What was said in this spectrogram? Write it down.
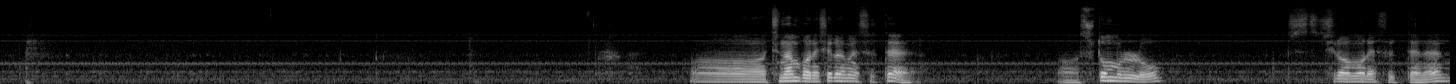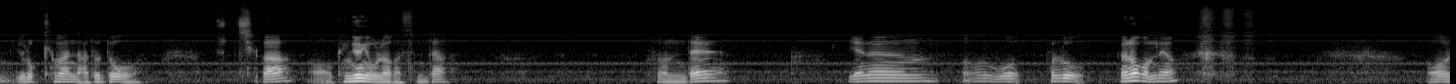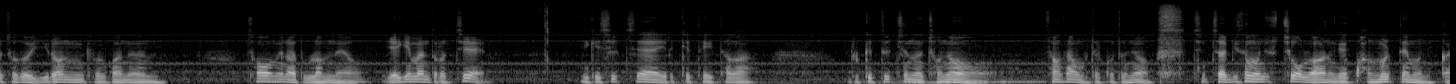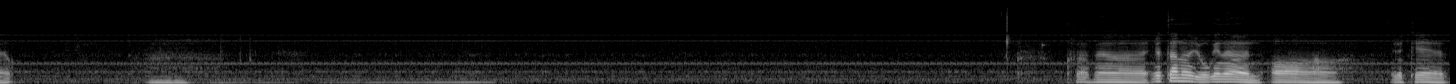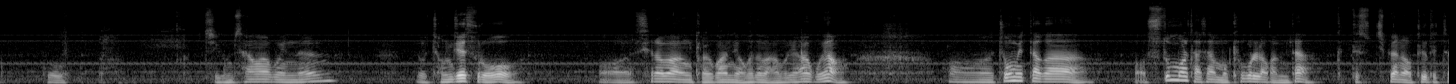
어, 지난번에 실험했을 때 어, 수돗물로 실험을 했을 때는 이렇게만 놔둬도 수치가 어, 굉장히 올라갔습니다. 그런데 얘는 어, 뭐 별로 변화가 없네요. 어, 저도 이런 결과는 처음이라 놀랍네요. 얘기만 들었지 이게 실제 이렇게 데이터가 이렇게 뜰지는 전혀 상상 못했거든요. 진짜 미세먼지 수치가 올라가는 게 광물 때문일까요? 음. 그러면 일단은 여기는 어 이렇게 그 지금 사용하고 있는 요 정제수로 어, 실험한 결과는 여기서 마무리하고요. 어, 조금 있다가 어, 수돗물 다시 한번 켜보려고 합니다. 그때 수치변은 어떻게 됐지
